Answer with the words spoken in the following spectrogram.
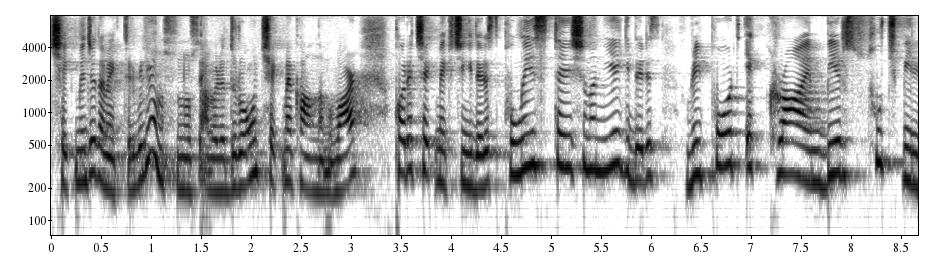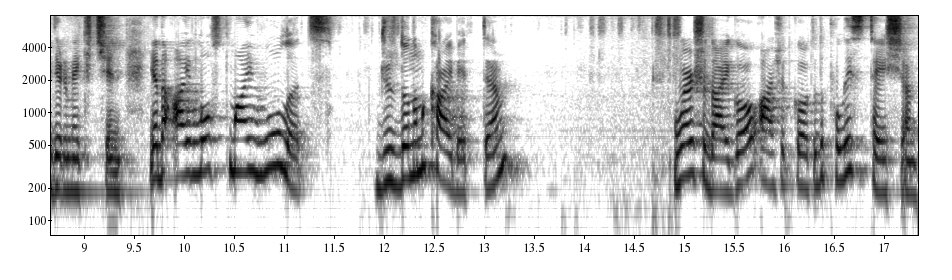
çekmece demektir biliyor musunuz? Yani böyle draw'un çekmek anlamı var. Para çekmek için gideriz. Police station'a niye gideriz? Report a crime, bir suç bildirmek için. Ya da I lost my wallet. Cüzdanımı kaybettim. Where should I go? I should go to the police station.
